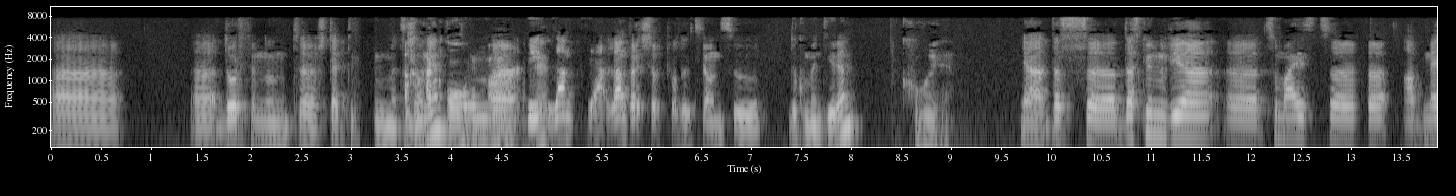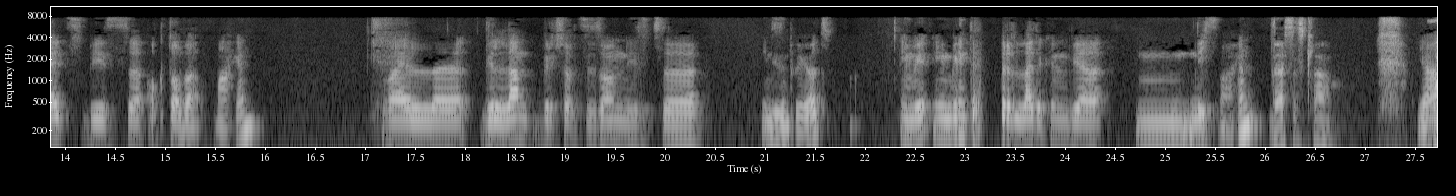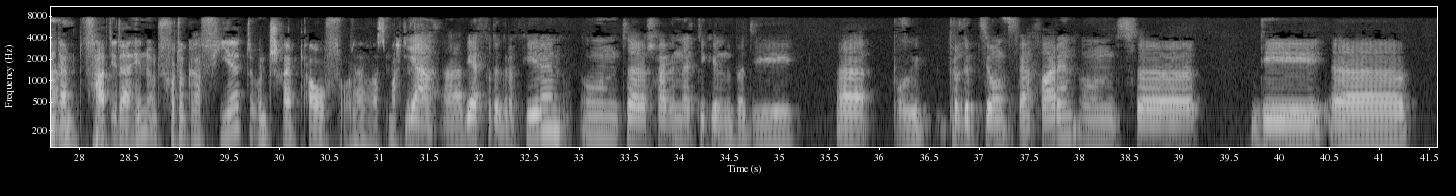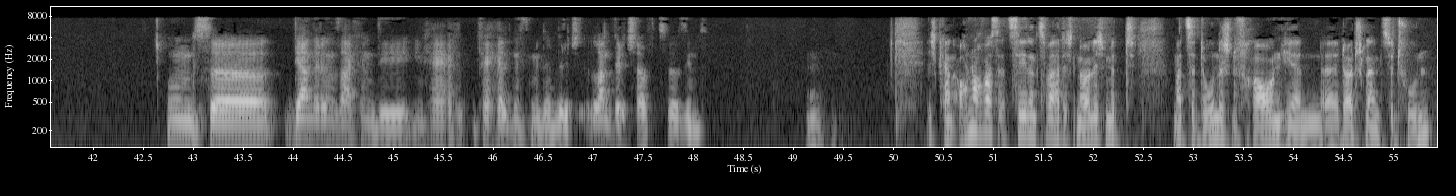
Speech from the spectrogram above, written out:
äh, Dörfen und Städte in Mazedonien, Ach, um äh, ah, okay. die Land, ja, Landwirtschaftsproduktion zu dokumentieren. Cool. Ja, das, das können wir zumeist ab März bis Oktober machen weil die Landwirtschaftssaison ist in diesem Period. Im, Im, Winter leider können wir mm, nichts machen. Das ist klar. Ja. Und dann fahrt ihr da hin und fotografiert und schreibt auf oder was macht ihr? Ja, äh, wir fotografieren und äh, schreiben Artikel über die äh, Pro Produktionsverfahren und äh, die äh, und äh, die anderen Sachen, die im Verhältnis mit der Landwirtschaft sind. Mhm. Ich kann auch noch was erzählen, und zwar hatte ich neulich mit mazedonischen Frauen hier in Deutschland zu tun.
